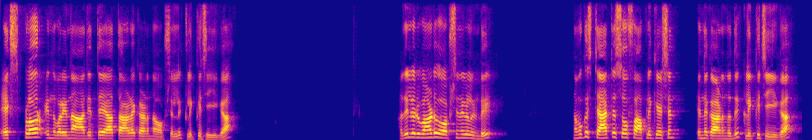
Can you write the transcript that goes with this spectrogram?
എക്സ്പ്ലോർ എന്ന് പറയുന്ന ആദ്യത്തെ ആ താഴെ കാണുന്ന ഓപ്ഷനിൽ ക്ലിക്ക് ചെയ്യുക. അതിൽ ഒരുപാട് ഓപ്ഷനുകളുണ്ട് നമുക്ക് സ്റ്റാറ്റസ് ഓഫ് ആപ്ലിക്കേഷൻ എന്ന് കാണുന്നത് ക്ലിക്ക് ചെയ്യുക.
